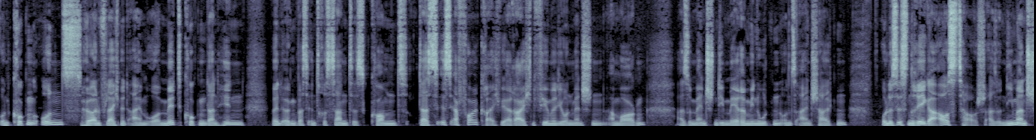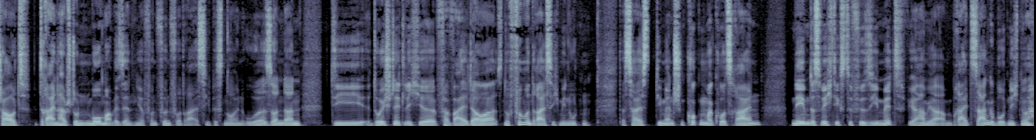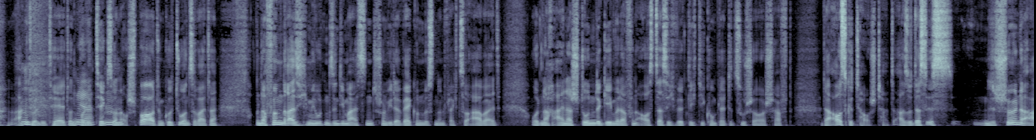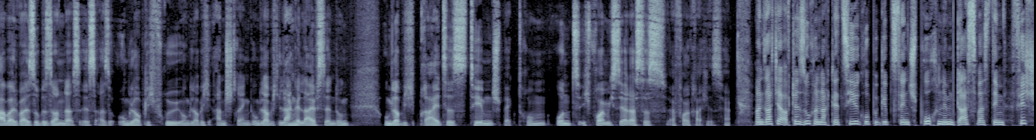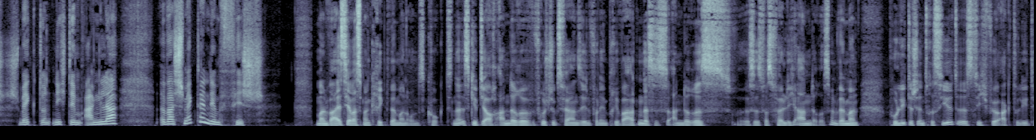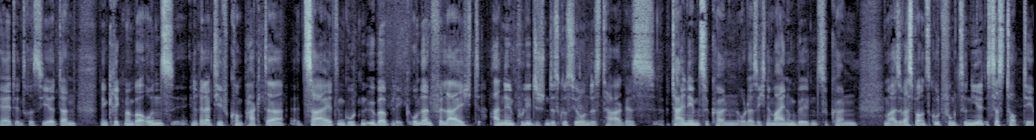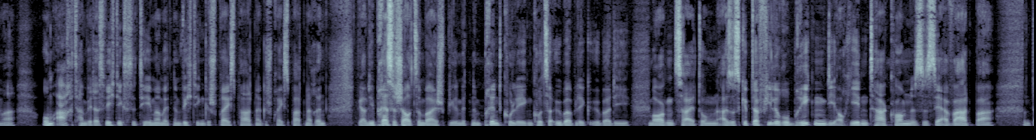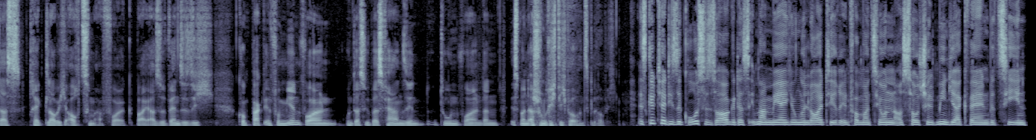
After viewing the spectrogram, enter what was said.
und gucken uns, hören vielleicht mit einem Ohr mit, gucken dann hin, wenn irgendwas Interessantes kommt. Das ist erfolgreich. Wir erreichen vier Millionen Menschen am Morgen. Also Menschen, die mehrere Minuten uns einschalten. Und es ist ein reger Austausch. Also niemand schaut dreieinhalb Stunden MoMA. Wir senden hier von 5.30 Uhr bis 9 Uhr, sondern die durchschnittliche Verweildauer ist nur 35 Minuten. Das heißt, die Menschen gucken mal kurz rein, nehmen das Wichtigste für sie mit. Wir haben ja ein breites Angebot, nicht nur Aktualität und ja. Politik, sondern mhm. auch Sport und Kultur und so weiter. Und nach 35 Minuten sind die meisten schon wieder weg und müssen dann vielleicht zur Arbeit. Und nach einer Stunde gehen wir davon aus, dass sich wirklich die komplette Zuschauerschaft da ausgetauscht hat. Also das ist eine schöne Arbeit, weil es so besonders ist. Also unglaublich früh, unglaublich anstrengend, unglaublich lange Live-Sendung, unglaublich breites Themenspektrum. Und ich freue mich sehr, dass das erfolgreich ist. Ja. Man sagt ja, auf der Suche nach der Zielgruppe gibt es den Spruch, nimm das, was dem Fisch schmeckt und nicht dem Angler. Was schmeckt denn dem Fisch? Man weiß ja, was man kriegt, wenn man uns guckt. Ne? Es gibt ja auch andere Frühstücksfernsehen von den Privaten, das ist anderes, es ist was völlig anderes. Und wenn man politisch interessiert ist, sich für Aktualität interessiert, dann, dann kriegt man bei uns in relativ kompakter Zeit einen guten Überblick, um dann vielleicht an den politischen Diskussionen des Tages teilnehmen zu können oder sich eine Meinung bilden zu können. Also was bei uns gut funktioniert, ist das Top-Thema. Um acht haben wir das wichtigste Thema mit einem wichtigen Gesprächspartner, Gesprächspartnerin. Wir haben die Presseschau zum Beispiel mit einem Printkollegen, kurzer Überblick über die Morgenzeitungen. Also es gibt da viele Rubriken, die auch jeden Tag kommen. Es ist sehr erwartbar. Und das trägt, glaube ich, auch zum Erfolg bei. Also wenn Sie sich kompakt informieren wollen und das übers Fernsehen tun wollen, dann ist man da schon richtig bei uns, glaube ich. Es gibt ja diese große Sorge, dass immer mehr junge Leute ihre Informationen aus Social-Media-Quellen beziehen.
